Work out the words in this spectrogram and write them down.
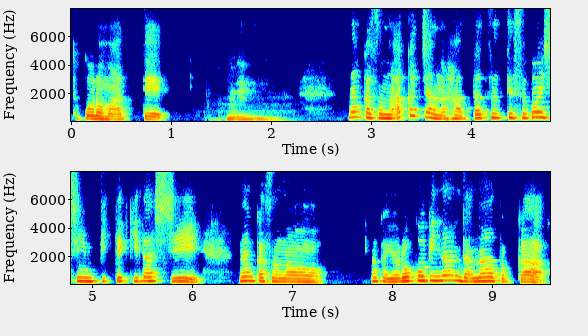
ところもあって、うん。なんかその赤ちゃんの発達ってすごい神秘的だし、なんかその、なんか喜びなんだなとか、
